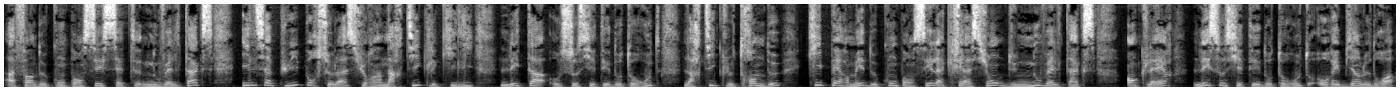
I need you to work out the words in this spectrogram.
afin de compenser cette nouvelle taxe. Il s'appuie pour cela sur un article qui lie l'État aux sociétés d'autoroutes, l'article 32, qui permet de compenser la création d'une nouvelle taxe. En clair, les sociétés d'autoroutes auraient bien le droit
